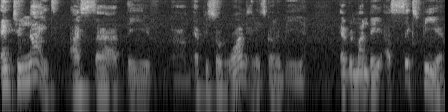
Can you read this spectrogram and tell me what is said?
And tonight, I start the um, episode one, and it's going to be every Monday at 6 p.m.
